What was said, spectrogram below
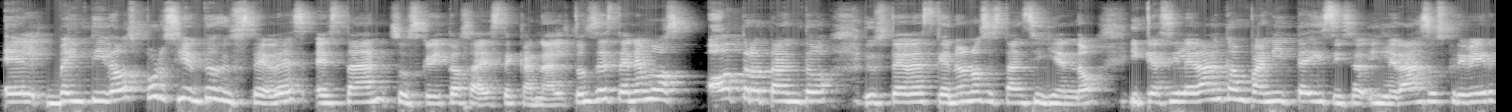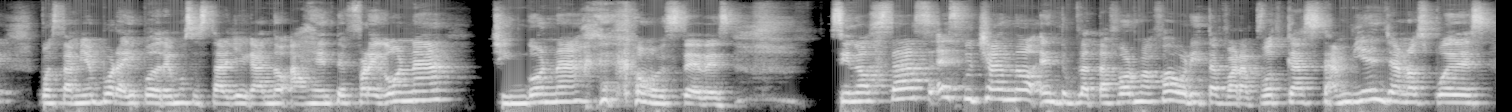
el 22% de ustedes están suscritos a este canal. Entonces tenemos otro tanto de ustedes que no nos están siguiendo y que si le dan campanita y, si, y le dan suscribir, pues también por ahí podremos estar llegando a gente fregona, chingona como ustedes. Si nos estás escuchando en tu plataforma favorita para podcast, también ya nos puedes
